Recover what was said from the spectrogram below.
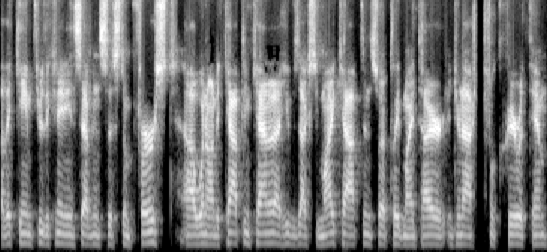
uh, that came through the Canadian Seven system first. Uh, went on to captain Canada. He was actually my captain, so I played my entire international career with him,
